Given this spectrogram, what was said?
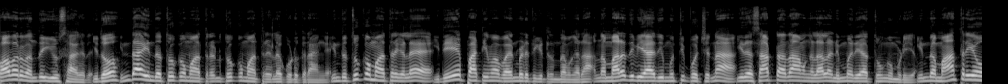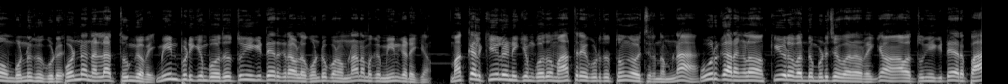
பவர் வந்து யூஸ் ஆகுது. இதோ இந்தா இந்த தூக்க மாத்திரைன்னு தூக்க மாத்திரையில கொடுக்குறாங்க. இந்த தூக்க மாத்திரைகளை இதே பாட்டிமா பயன்படுத்திக்கிட்டு இருந்தவங்க தான். அந்த மரது வியாதி முத்தி போச்சுன்னா இதை சாப்பிட்டாதான் அவங்களால நிம்மதியா தூங்க முடியும். இந்த மாத்திரையை உன் பொண்ணுக்கு கொடு. பொண்ணு நல்லா தூங்கவை மீன் பிடிக்கும் போது தூங்கிக்கிட்டே இருக்கிறவளை கொண்டு போனோம்னா நமக்கு மீன் கிடைக்கும். மக்கள் கீழே நிற்கும் போது மாத்திரையை கொடுத்து தூங்க வச்சிருந்தோம்னா ஊர்க்காரங்களும் கீழே வந்து முடிச்சு வர வரைக்கும் அவ தூங்கிக்கிட்டே இருப்பா.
